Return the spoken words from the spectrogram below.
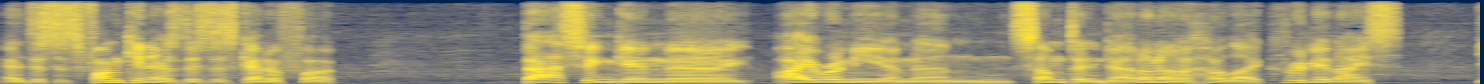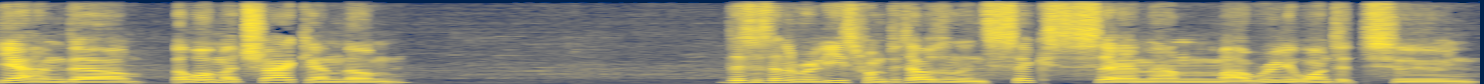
this is funkiness. This is kind of uh, basking in uh, irony and, and something that I don't know how like really nice. Yeah, and uh, I about my track and um, this is a release from 2006, and um, I really wanted to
